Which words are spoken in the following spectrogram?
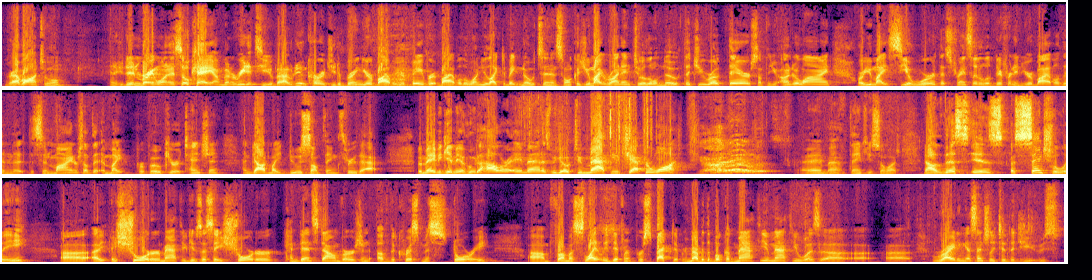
grab onto them. And if you didn't bring one, it's okay. I'm going to read it to you. But I would encourage you to bring your Bible, your favorite Bible, the one you like to make notes in and so on, because you might run into a little note that you wrote there, or something you underlined, or you might see a word that's translated a little different in your Bible than that's in mine or something. It might provoke your attention, and God might do something through that. But maybe give me a hoot, a holler, amen as we go to Matthew chapter 1. God. Amen. Thank you so much. Now, this is essentially uh, a, a, shorter, Matthew gives us a shorter, condensed down version of the Christmas story um, from a slightly different perspective. Remember the book of Matthew? Matthew was uh, uh, uh writing essentially to the Jews.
